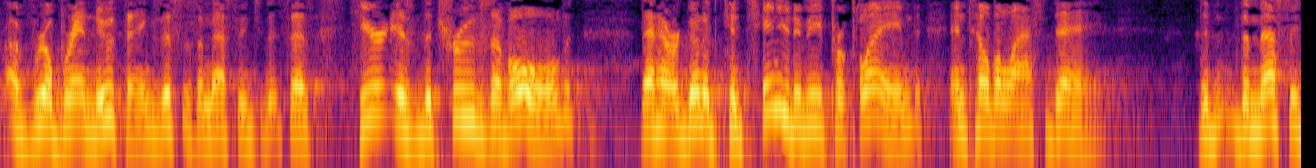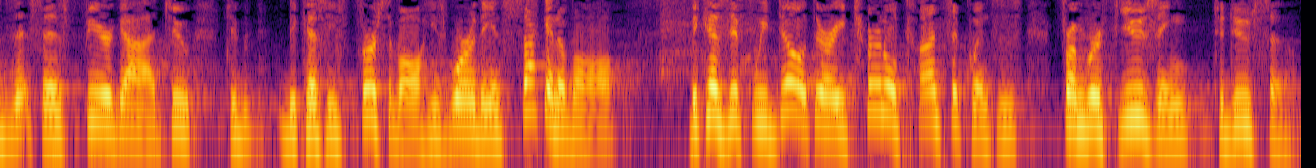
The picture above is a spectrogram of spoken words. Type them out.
of real brand new things. This is a message that says, here is the truths of old that are going to continue to be proclaimed until the last day. The, the message that says, fear God, to, to, because he's, first of all, he's worthy, and second of all, because if we don't, there are eternal consequences from refusing to do so.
